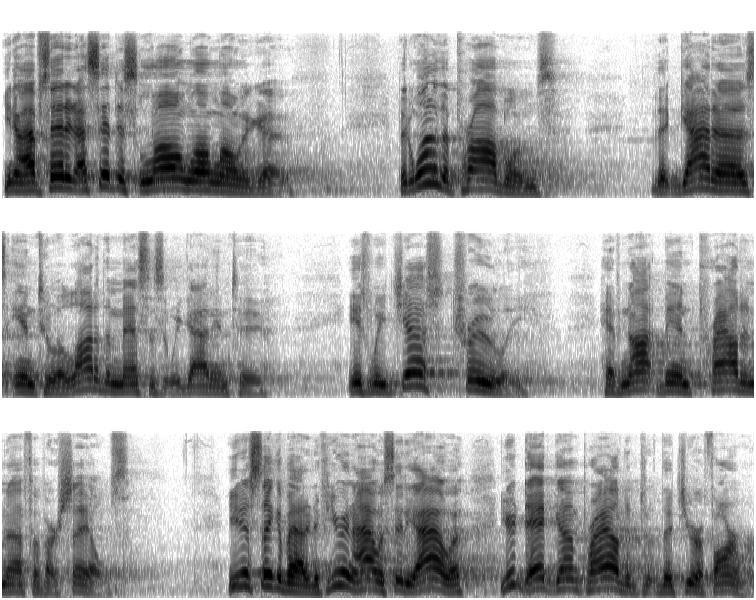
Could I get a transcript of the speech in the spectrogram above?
You know, I've said it, I said this long, long, long ago. But one of the problems that got us into a lot of the messes that we got into is we just truly have not been proud enough of ourselves. You just think about it. If you're in Iowa City, Iowa, you're dadgum proud that you're a farmer.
